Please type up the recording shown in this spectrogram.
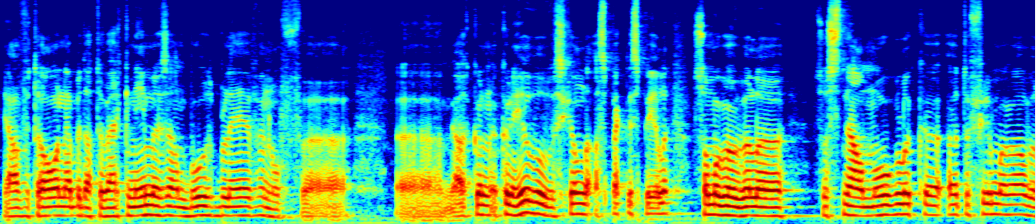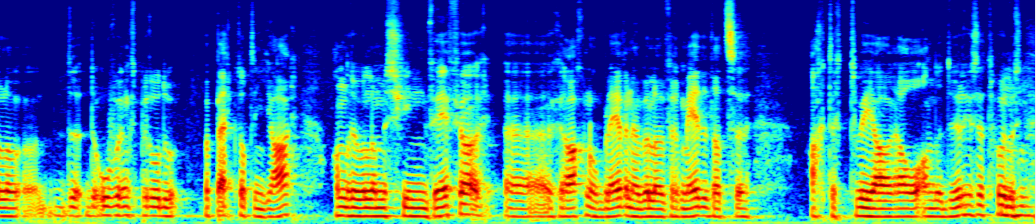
ja, vertrouwen hebben dat de werknemers aan boord blijven. Of, ja, er kunnen, kunnen heel veel verschillende aspecten spelen. Sommigen willen zo snel mogelijk uit de firma gaan, willen de, de overgangsperiode beperkt tot een jaar. Anderen willen misschien vijf jaar uh, graag nog blijven en willen vermijden dat ze achter twee jaar al aan de deur gezet worden. Dus mhm.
